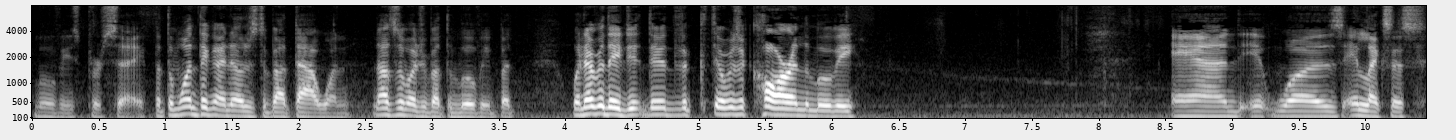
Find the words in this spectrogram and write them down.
movies per se. But the one thing I noticed about that one, not so much about the movie, but whenever they did, there, the, there was a car in the movie, and it was a Lexus.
